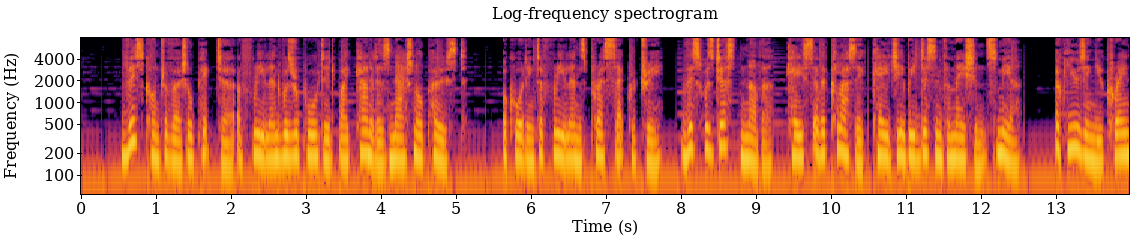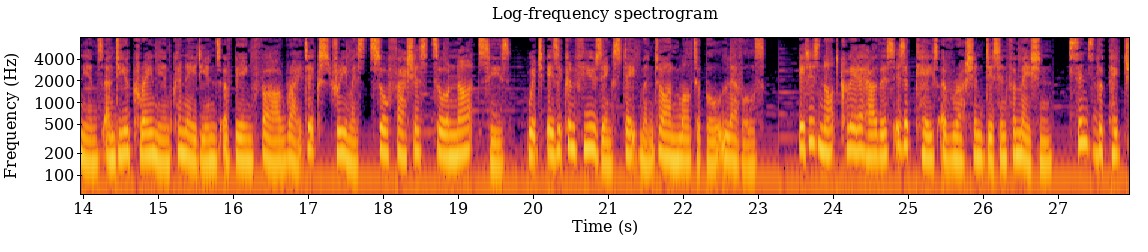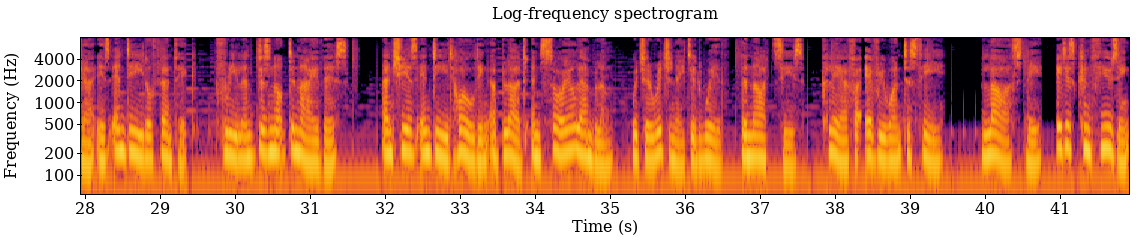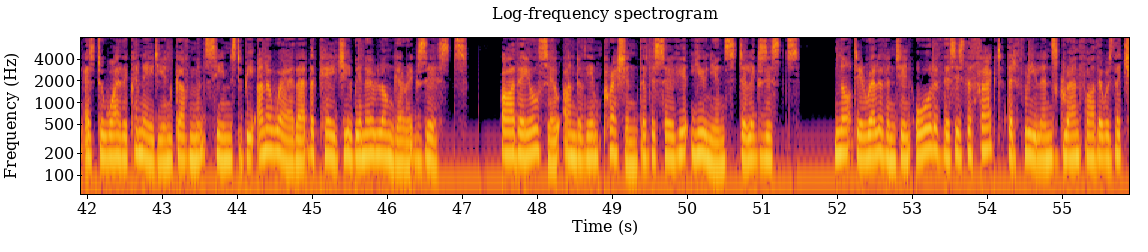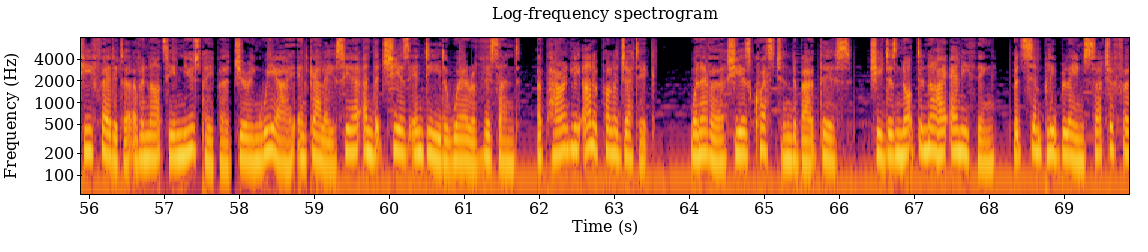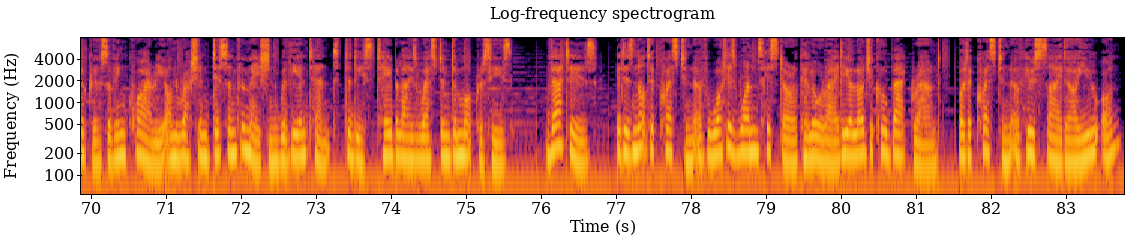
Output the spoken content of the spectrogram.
This controversial picture of Freeland was reported by Canada's National Post. According to Freeland's press secretary, this was just another case of a classic KGB disinformation smear. Accusing Ukrainians and Ukrainian Canadians of being far-right extremists or fascists or Nazis, which is a confusing statement on multiple levels. It is not clear how this is a case of Russian disinformation, since the picture is indeed authentic. Freeland does not deny this. And she is indeed holding a blood and soil emblem, which originated with the Nazis, clear for everyone to see. Lastly, it is confusing as to why the Canadian government seems to be unaware that the KGB no longer exists. Are they also under the impression that the Soviet Union still exists? Not irrelevant in all of this is the fact that Freeland's grandfather was the chief editor of a Nazi newspaper during WEI in Galicia and that she is indeed aware of this and, apparently unapologetic. Whenever she is questioned about this, she does not deny anything, but simply blames such a focus of inquiry on Russian disinformation with the intent to destabilize Western democracies. That is, it is not a question of what is one's historical or ideological background, but a question of whose side are you on?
